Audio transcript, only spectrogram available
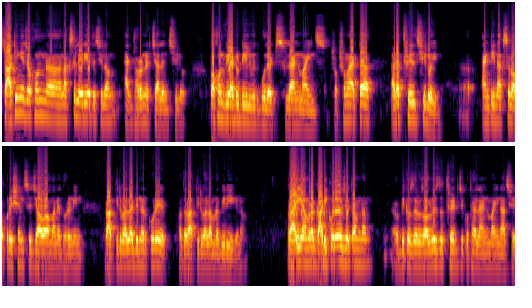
স্টার্টিং এ যখন নাক্সেল এরিয়াতে ছিলাম, এক ধরনের চ্যালেঞ্জ ছিল। তখন we had to deal with bullets land mines সবসময় একটা একটা থ্রিল ছিলই। অ্যান্টি নাক্সেল অপারেশনসে যাওয়া মানে ধরে নিন, রাত্রির বেলা ডিনার করে, হয়তো রাত্রির বেলা আমরা বেরিয়ে গেলাম। প্রায়ই আমরা গাড়ি করেও যেতাম না। Because there was always the threat যে কোথায় ল্যান্ড মাইন আছে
